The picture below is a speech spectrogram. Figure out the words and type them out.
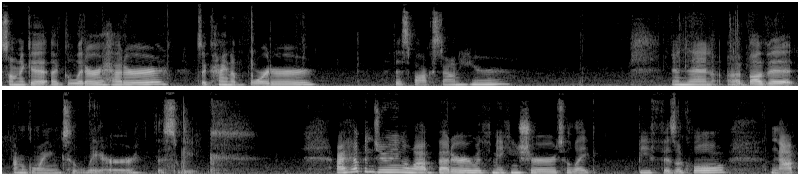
So I'm gonna get a glitter header to kind of border this box down here. And then above it, I'm going to layer this week. I have been doing a lot better with making sure to like be physical. Not,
